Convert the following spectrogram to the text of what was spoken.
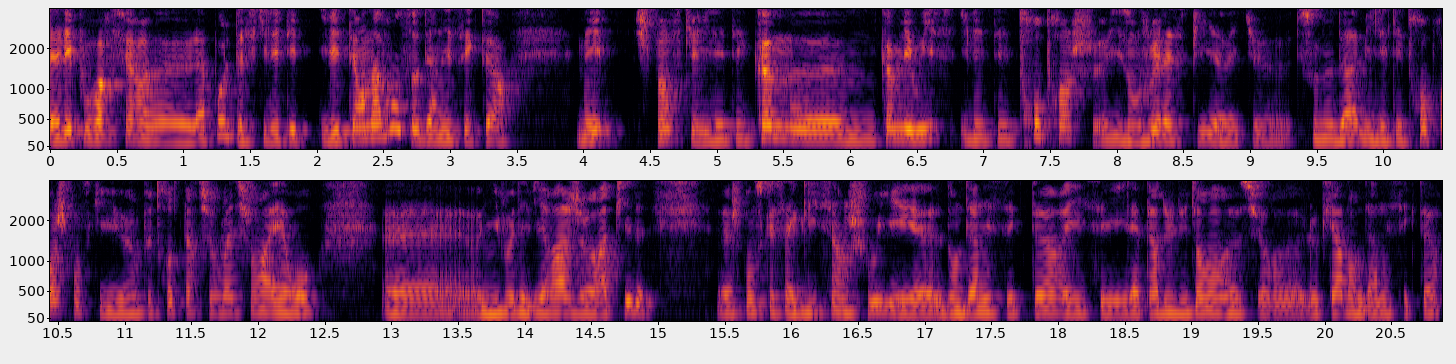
allait pouvoir faire euh, la pole parce qu'il était, en avance au dernier secteur. Mais je pense qu'il était comme, euh, comme Lewis, il était trop proche. Ils ont joué l'aspi avec euh, Tsunoda, mais il était trop proche. Je pense qu'il y a eu un peu trop de perturbations aéro euh, au niveau des virages rapides. je pense que ça a glissé un chouille et, dans le dernier secteur et il, il a perdu du temps sur Leclerc dans le dernier secteur.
